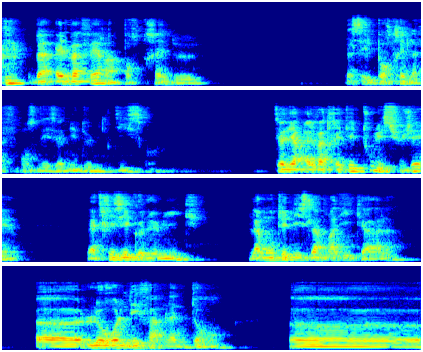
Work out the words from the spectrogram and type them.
ben, elle va faire un portrait de. Ben, c'est le portrait de la France des années 2010. C'est-à-dire, elle va traiter tous les sujets hein. la crise économique, la montée de l'islam radical, euh, le rôle des femmes là-dedans. Euh,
